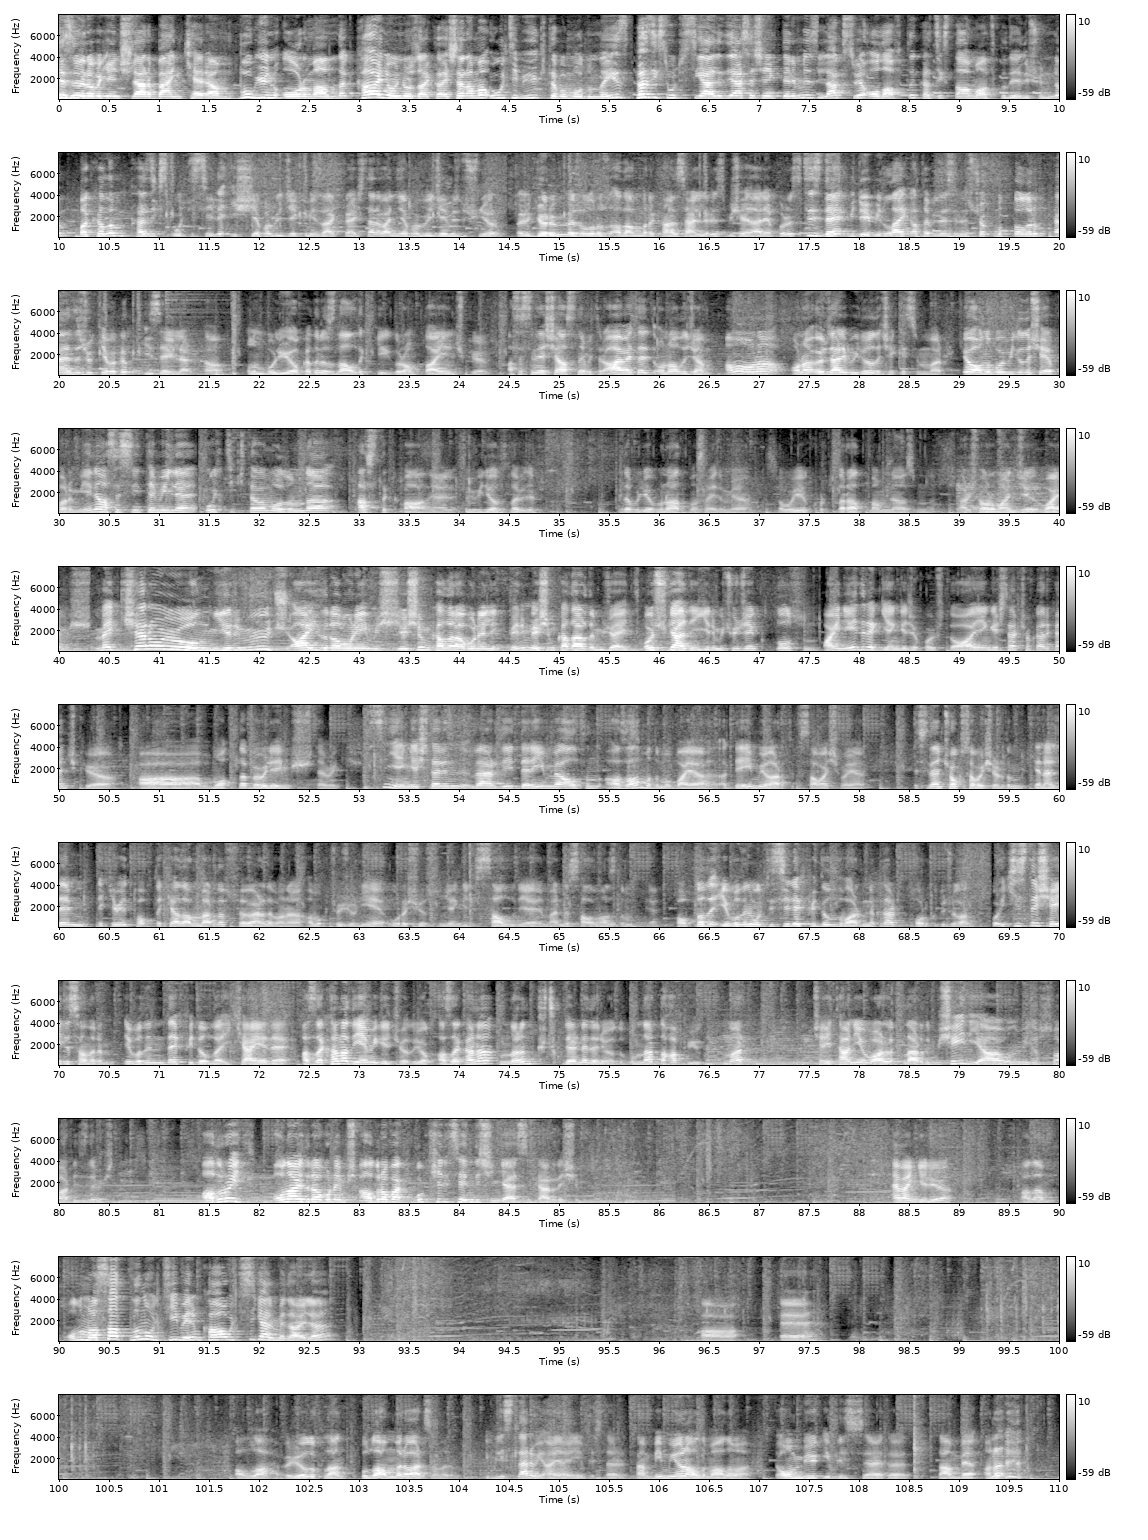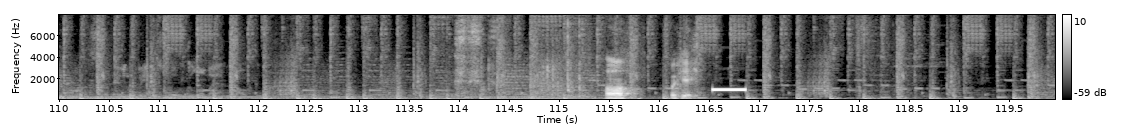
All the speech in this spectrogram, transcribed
Herkese merhaba gençler ben Kerem. Bugün ormanda Kayn oynuyoruz arkadaşlar ama ulti büyük kitabı modundayız. Kha'Zix ultisi geldi. Diğer seçeneklerimiz Lux ve Olaf'tı. Kha'Zix daha mantıklı diye düşündüm. Bakalım Kha'Zix ultisiyle iş yapabilecek miyiz arkadaşlar? Ben yapabileceğimizi düşünüyorum. Böyle görünmez oluruz, adamları kanserleriz, bir şeyler yaparız. Siz de videoya bir like atabilirsiniz. Çok mutlu olurum. Kendinize çok iyi bakın. İyi seyirler. Tamam. Oğlum Blue'yu o kadar hızlı aldık ki Gromp daha yeni çıkıyor. Assassin eşyasını bitir. Aa evet evet onu alacağım. Ama ona ona özel bir videoda da çekesim var. Yo onu bu videoda şey yaparım. Yeni Assassin itemiyle ulti kitabı modunda kastık falan yani. Bir video atılabilir. W bunu atmasaydım ya. W'yu kurtlara atmam lazımdı. Karşı ormancı vaymış. Mekken oyun 23 aydır aboneymiş. Yaşım kadar abonelik. Benim yaşım kadar da Mücahit. Hoş geldin 23. en kutlu olsun. Vay niye direkt yengece koştu? Aa yengeçler çok erken çıkıyor. Aa bu modda böyleymiş demek. Gitsin yengeçlerin verdiği deneyim ve altın azalmadı mı baya? Değmiyor artık savaşmaya. Eskiden çok savaşırdım. Genelde middeki ve toptaki adamlar da söverdi bana. Amuk çocuğu niye uğraşıyorsun yengeci sal diye. Ben de salmazdım. Ya. Topta da Evelyn ultisiyle Fiddle var. Ne kadar korkutucu lan. Bu ikisi de şeydi sanırım. Evelyn de Fiddle'la hikayede. Azakana diye mi geçiyordu? Yok Azakana bunların küçüklerine deniyordu. Bunlar daha büyük. Bunlar şeytani varlıklardı. Bir şeydi ya. Onun videosu vardı izlemiştim. Adroid 10 aydır aboneymiş. Adro bak bu kill senin için gelsin kardeşim. Hemen geliyor. Adam oğlum nasıl attı lan ultiyi? Benim K ultisi gelmedi hala. Aa, e. Allah ölüyorduk lan. Kulağımları var sanırım. İblisler mi? Aynen iblisler. Tamam 1 milyon aldım ağlama. 10 büyük iblis. Evet evet. Tamam be. Ana Tamam. Okey.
